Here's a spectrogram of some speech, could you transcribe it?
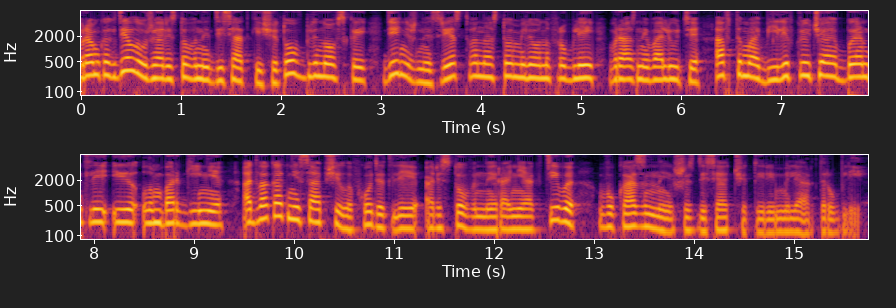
В рамках дела уже арестованы десятки счетов Блиновской, денежные средства на 100 миллионов рублей в разной валюте, автомобили, включая Бентли и Ламборгини. Адвокат не сообщила, входят ли арестованные ранее активы в указанные 64 миллиарда рублей.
